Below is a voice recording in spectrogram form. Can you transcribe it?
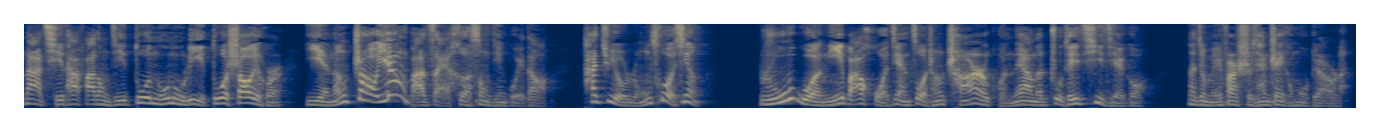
那其他发动机多努努力，多烧一会儿，也能照样把载荷送进轨道。它具有容错性。如果你把火箭做成长二捆那样的助推器结构，那就没法实现这个目标了。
